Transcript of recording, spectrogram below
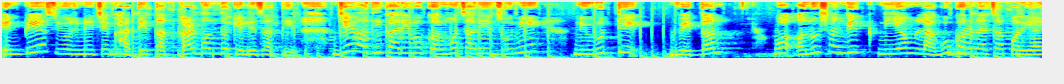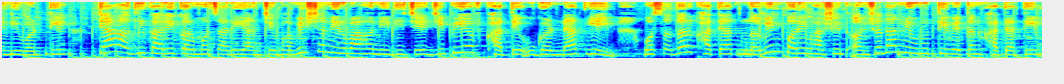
एन पी एस योजनेचे खाते तात्काळ बंद केले जातील. जे अधिकारी व कर्मचारी जुनी निवृत्ती वेतन व अनुषंगिक नियम लागू करण्याचा पर्याय निवडतील. त्या अधिकारी कर्मचारी यांचे भविष्य निर्वाह निधीचे जी पी एफ खाते उघडण्यात येईल व सदर खात्यात नवीन परिभाषित अंशदान निवृत्ती वेतन खात्यातील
